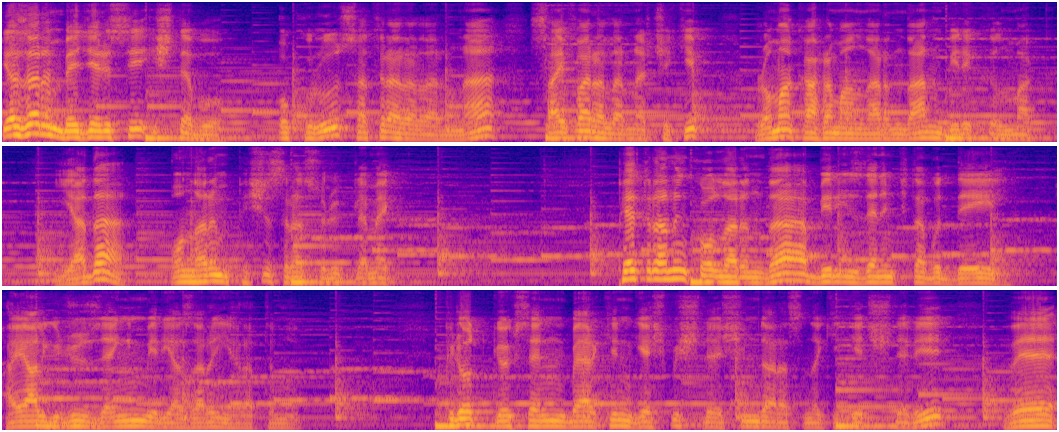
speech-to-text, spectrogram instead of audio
Yazarın becerisi işte bu. Okuru satır aralarına, sayfa aralarına çekip roman kahramanlarından biri kılmak ya da onların peşi sıra sürüklemek. Petra'nın kollarında bir izlenim kitabı değil, hayal gücü zengin bir yazarın yaratımı. Pilot Göksel'in Berk'in geçmişle şimdi arasındaki geçişleri ve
